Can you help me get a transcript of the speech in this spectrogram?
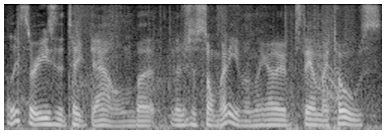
At least they're easy to take down, but there's just so many of them. I gotta stay on my toes.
